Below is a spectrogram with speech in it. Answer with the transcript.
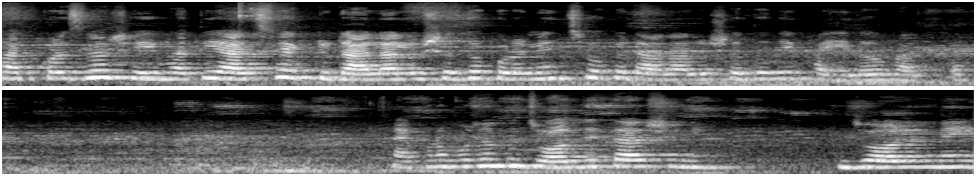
ভাত করেছিলাম সেই ভাতই আছে। একটু ডাল আলু সেদ্ধ করে নিচ্ছি, ওকে ডাল আলু সেদ্ধ দিয়ে খাইয়ে দেবো ভাতটা। এখনও পর্যন্ত জল দিতে আসেনি। জল নেই।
